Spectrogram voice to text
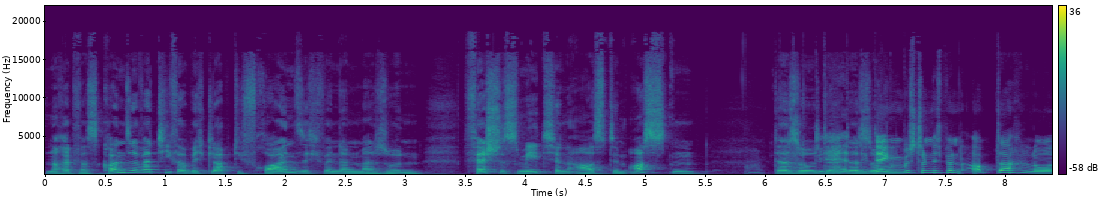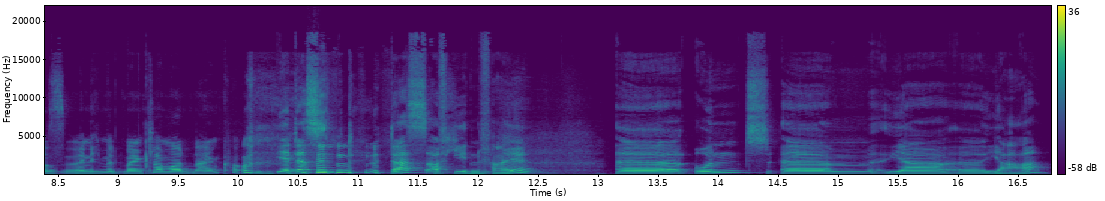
und auch etwas konservativ, aber ich glaube, die freuen sich, wenn dann mal so ein fesches Mädchen aus dem Osten da so, die, da, da die so denken bestimmt, ich bin obdachlos, wenn ich mit meinen Klamotten ankomme. Ja, das, das auf jeden Fall. Äh, und ähm, ja, äh, ja.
